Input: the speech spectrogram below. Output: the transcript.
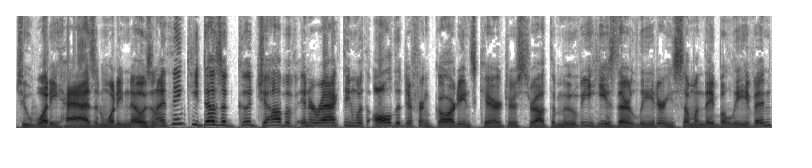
to what he has and what he knows, and I think he does a good job of interacting with all the different Guardians characters throughout the movie. He's their leader. He's someone they believe in.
